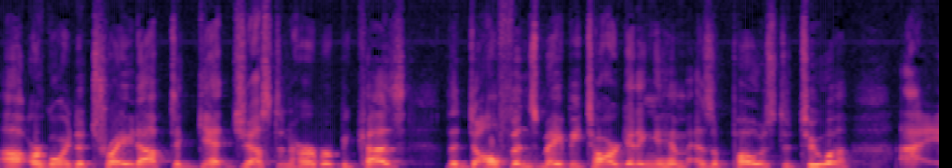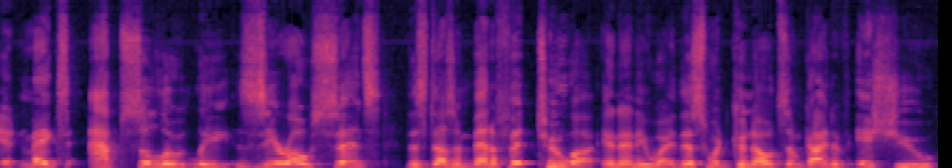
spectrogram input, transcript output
uh, are going to trade up to get Justin Herbert because the Dolphins may be targeting him as opposed to Tua. Uh, it makes absolutely zero sense. This doesn't benefit Tua in any way. This would connote some kind of issue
